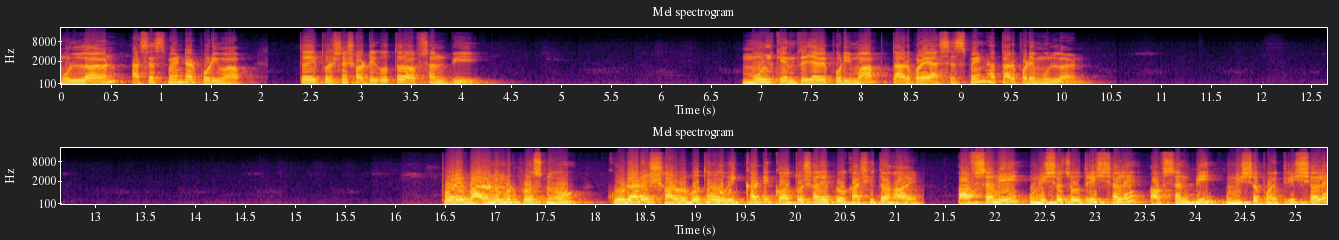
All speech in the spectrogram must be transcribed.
মূল্যায়ন অ্যাসেসমেন্ট আর পরিমাপ। তো এই প্রশ্নের সঠিক উত্তর অপশান বি মূল কেন্দ্রে যাবে পরিমাপ, তারপরে অ্যাসেসমেন্ট আর তারপরে মূল্যায়ন। পরে বারো নম্বর প্রশ্ন, কুডারের সর্বপ্রথম অভিক্ষাটি কত সালে প্রকাশিত হয়? অপশান এ, উনিশশো চৌত্রিশ সালে, অপশান বি, উনিশশো পঁয়ত্রিশ সালে,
